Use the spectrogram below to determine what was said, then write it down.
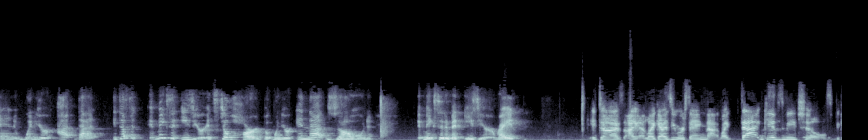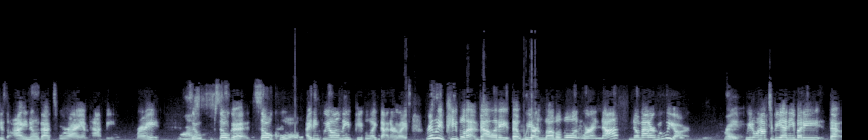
and when you're at that, it doesn't, it makes it easier. It's still hard, but when you're in that zone, it makes it a bit easier, right? It does. I like as you were saying that, like that gives me chills because I know that's where I am happy, right? Yes. So so good. So cool. I think we all need people like that in our lives. Really people that validate that we are lovable and we're enough no matter who we are. Right. We don't have to be anybody that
